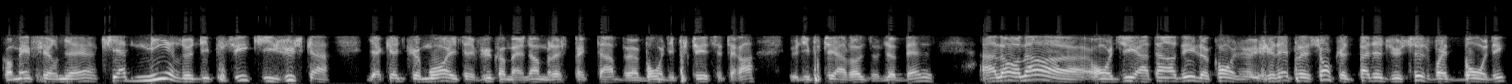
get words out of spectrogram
comme infirmières, qui admirent le député qui, jusqu'à il y a quelques mois, était vu comme un homme respectable, un bon député, etc., le député Harold Lebel. Alors là, euh, on dit, attendez, le con... j'ai l'impression que le palais de justice va être bondé.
